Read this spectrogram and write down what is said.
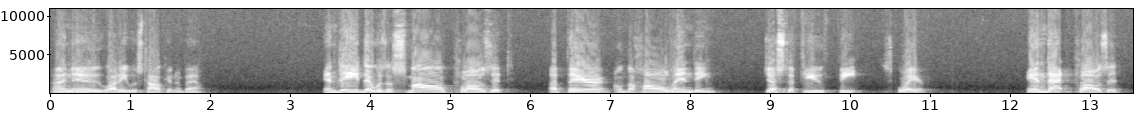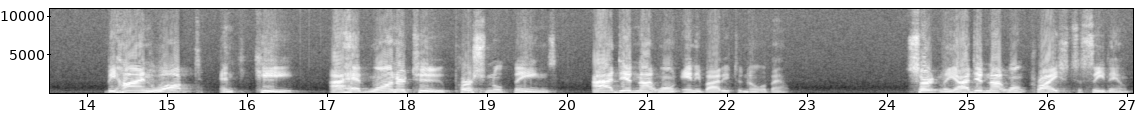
I knew what he was talking about. Indeed, there was a small closet up there on the hall landing, just a few feet square. In that closet, behind locked and key, I had one or two personal things I did not want anybody to know about. Certainly, I did not want Christ to see them.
